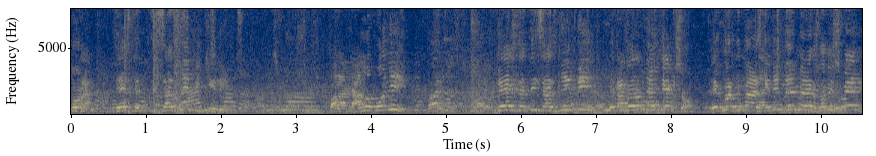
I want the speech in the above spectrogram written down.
Τώρα, δέστε τι σας λείπει κύριε. Παρακαλώ πολύ. Δέστε τι σας λείπει και τα φέρω μια και έξω. Έχω έρθει Παρασκευή περίμενα στο μεσημέρι.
